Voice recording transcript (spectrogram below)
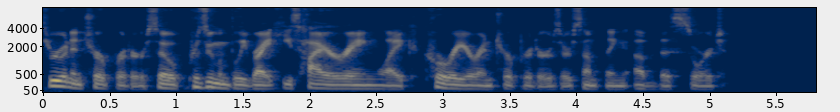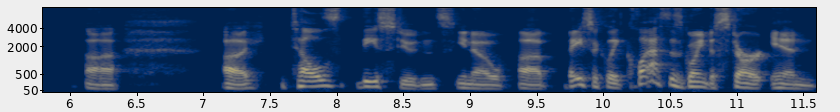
through an interpreter. So, presumably, right, he's hiring like career interpreters or something of this sort. Uh, uh, tells these students, you know, uh, basically class is going to start in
